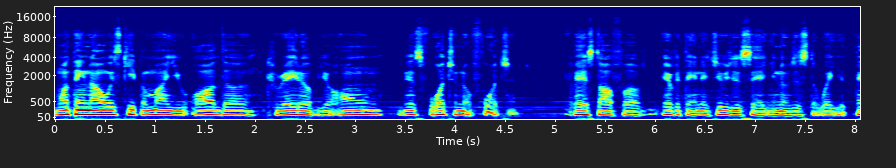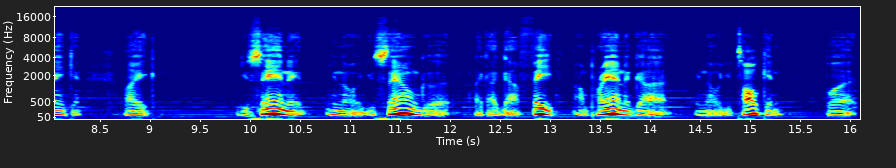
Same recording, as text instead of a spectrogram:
one thing to always keep in mind: you are the creator of your own misfortune or fortune, Yep. based off of everything that you just said. You know, just the way you're thinking. Like you saying it, you know, you sound good. Like I got faith. I'm praying to God. You know, you talking, but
